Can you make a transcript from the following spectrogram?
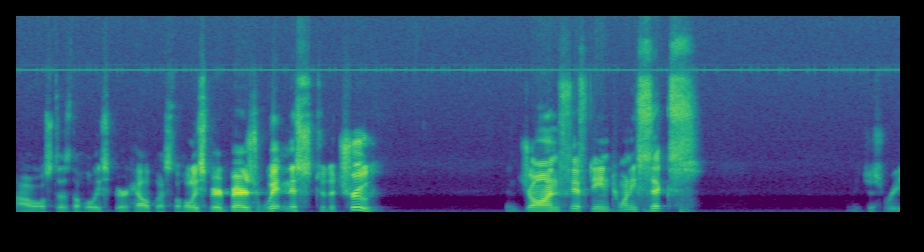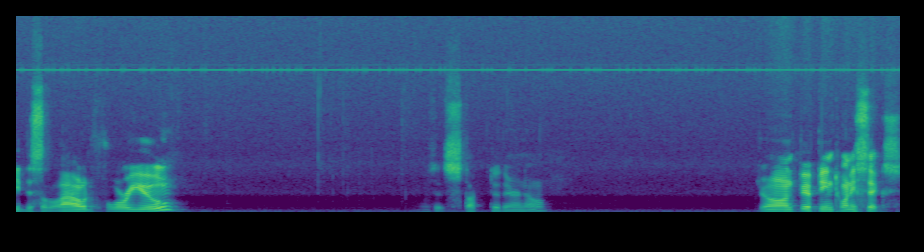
How else does the Holy Spirit help us? The Holy Spirit bears witness to the truth. In John 15 26, let me just read this aloud for you. Is it stuck to there? No. John 15 26.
